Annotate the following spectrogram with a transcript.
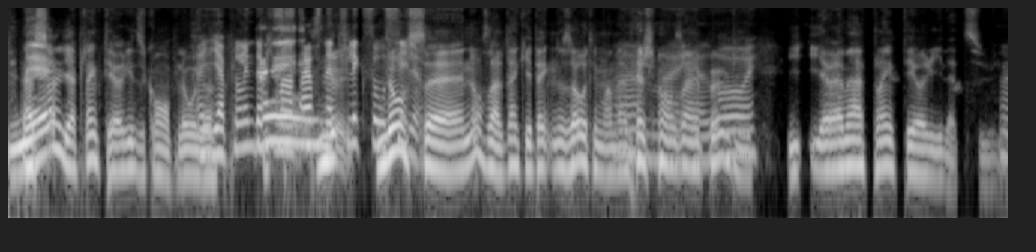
Mais Mais ça, il y a plein de théories du complot. Là. Il y a plein de documentaires sur Netflix aussi. Nours, là. euh, Nours, dans le temps qu'il était avec nous autres, il m'en Oh avait changé un peu. ouais, puis ouais. Il, il y a vraiment plein de théories là-dessus. Ouais.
